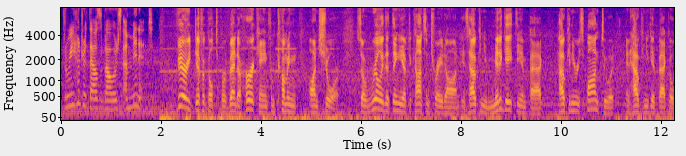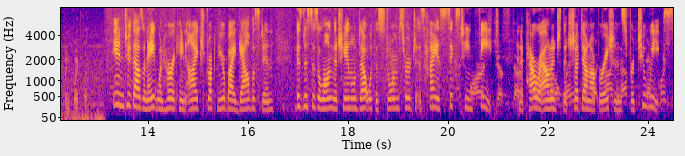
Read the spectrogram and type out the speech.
$300,000 a minute. Very difficult to prevent a hurricane from coming on shore. So, really, the thing you have to concentrate on is how can you mitigate the impact, how can you respond to it, and how can you get back open quickly. In 2008, when Hurricane Ike struck nearby Galveston, businesses along the channel dealt with a storm surge as high as 16 feet and a power outage that shut down operations for two weeks.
